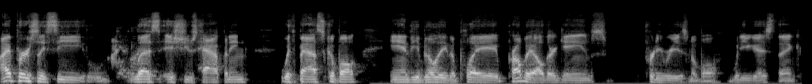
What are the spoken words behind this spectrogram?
I personally see less issues happening with basketball and the ability to play probably all their games pretty reasonable. What do you guys think?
